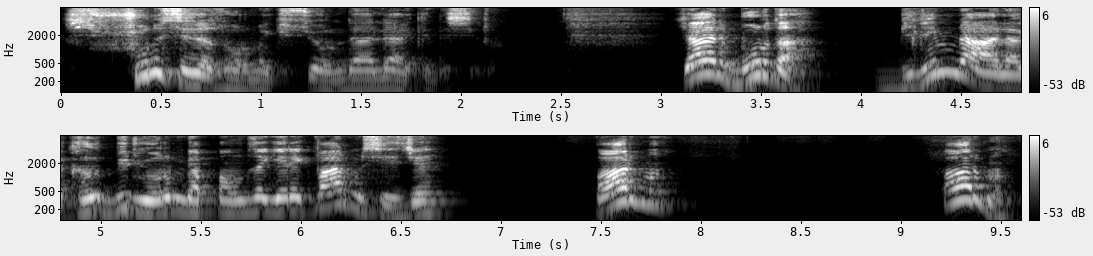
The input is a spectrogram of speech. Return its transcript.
Şunu size sormak istiyorum değerli arkadaşlarım. Yani burada bilimle alakalı bir yorum yapmamıza gerek var mı sizce? Var mı? Var mı?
